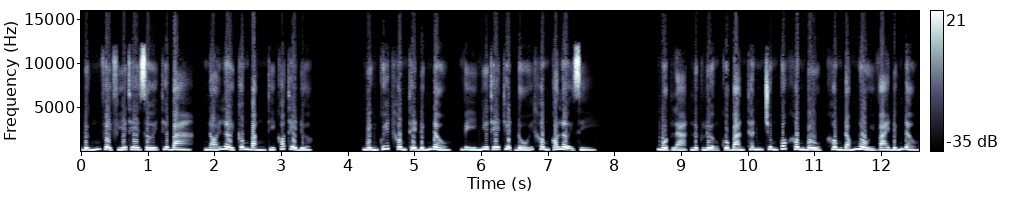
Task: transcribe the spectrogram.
đứng về phía thế giới thứ ba, nói lời công bằng thì có thể được. Nhưng quyết không thể đứng đầu, vì như thế tuyệt đối không có lợi gì. Một là lực lượng của bản thân Trung Quốc không đủ, không đóng nổi vai đứng đầu.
